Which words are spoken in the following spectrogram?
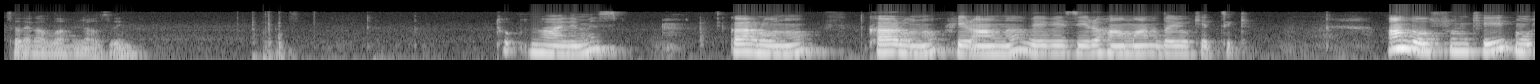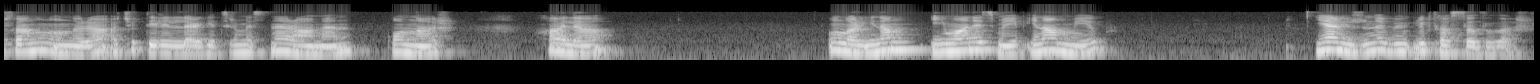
Sadakallahul azim. Toplum halimiz Karun'u, Karun'u, Firavun'u ve veziri Haman'ı da yok ettik. Andolsun ki Musa'nın onlara açık deliller getirmesine rağmen onlar hala onlar inan iman etmeyip inanmayıp yeryüzünde büyüklük tasladılar.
